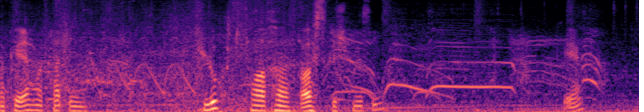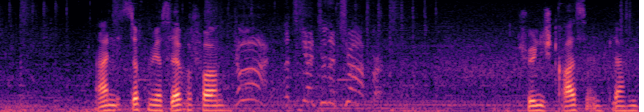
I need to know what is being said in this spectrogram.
Okay, haben wir gerade den Fluchtfahrer rausgeschmissen. Okay. Ah, jetzt dürfen wir selber fahren. Schön die Straße entlang.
